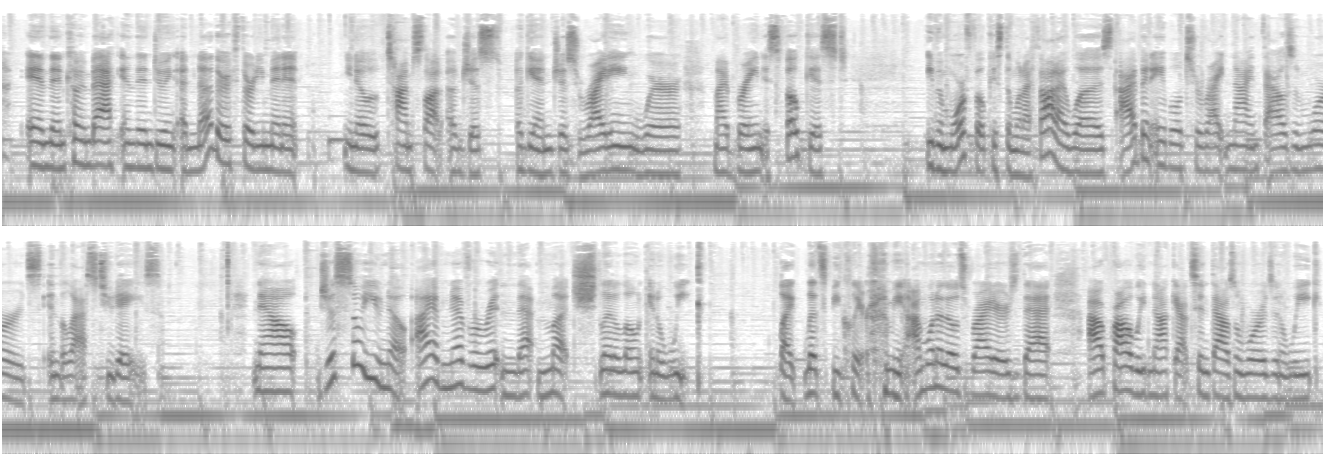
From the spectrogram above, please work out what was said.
and then coming back and then doing another 30 minute, you know, time slot of just, again, just writing where my brain is focused, even more focused than what I thought I was. I've been able to write 9,000 words in the last two days. Now, just so you know, I have never written that much, let alone in a week. Like, let's be clear. I mean, I'm one of those writers that I'll probably knock out 10,000 words in a week.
